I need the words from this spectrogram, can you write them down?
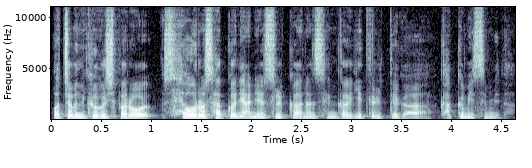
어쩌면 그것이 바로 세월호 사건이 아니었을까 하는 생각이 들 때가 가끔 있습니다.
